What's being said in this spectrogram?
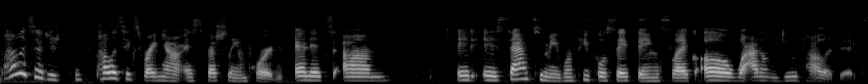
Politics, politics right now, is especially important. And it's, um, it is sad to me when people say things like, oh, well, I don't do politics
